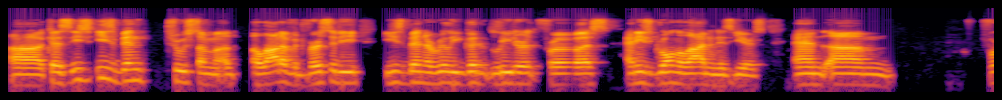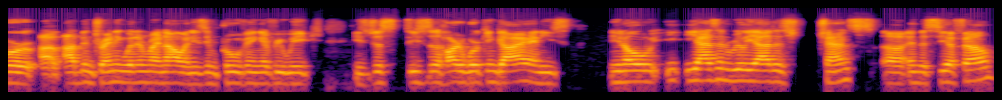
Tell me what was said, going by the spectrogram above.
because he's he's been through some uh, a lot of adversity. He's been a really good leader for us, and he's grown a lot in his years. And um, for I, I've been training with him right now, and he's improving every week. He's just he's a hardworking guy, and he's you know he, he hasn't really had his chance uh, in the CFL,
